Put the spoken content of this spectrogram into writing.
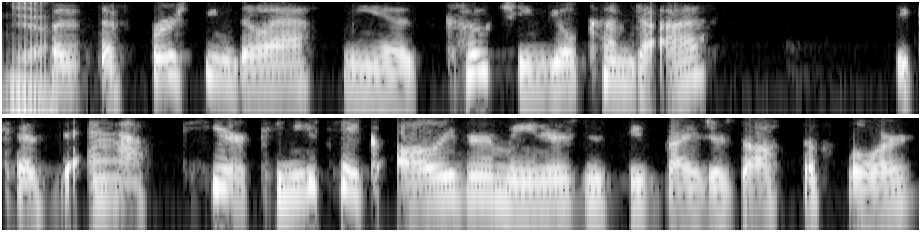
Yeah. But the first thing they'll ask me is, coaching, you'll come to us because to ask, here, can you take all of your managers and supervisors off the floor,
